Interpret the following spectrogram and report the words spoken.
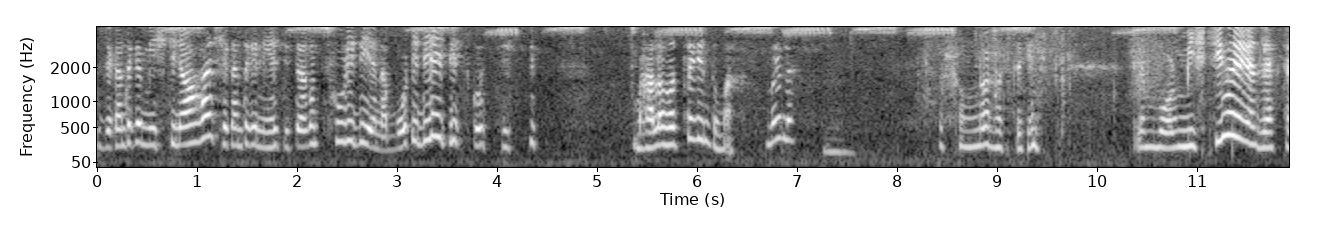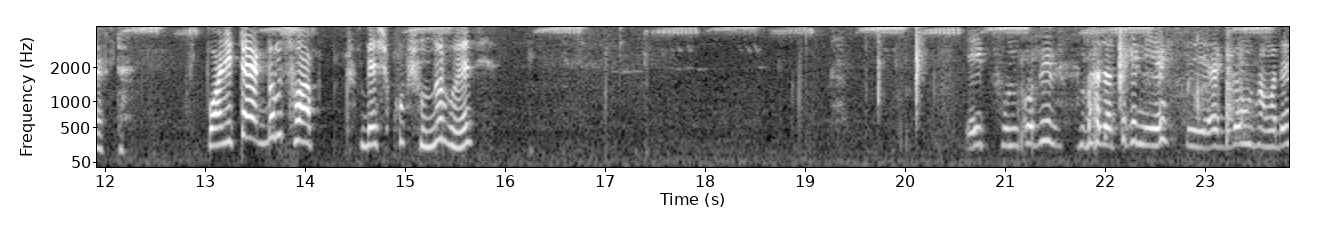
যেখান থেকে মিষ্টি নেওয়া হয় সেখান থেকে নিয়েছি। তো এখন ছুরি দিয়ে না বটি দিয়েই পিস করছি। ভালো হচ্ছে কিন্তু মা বুঝলে? সুন্দর হচ্ছে কিন্তু। বড় মিষ্টি হয়ে গেছে একটা একটা। পনিরটা একদম সফট বেশ খুব সুন্দর হয়েছে। এই ফুলকপি বাজার থেকে নিয়ে এসেছি একদম আমাদের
